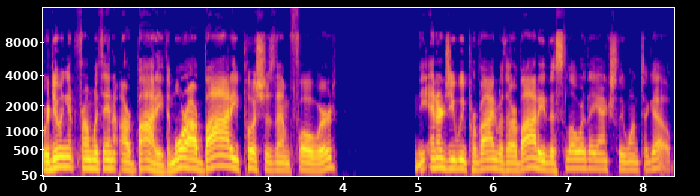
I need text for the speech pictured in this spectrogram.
We're doing it from within our body. The more our body pushes them forward, the energy we provide with our body, the slower they actually want to go.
